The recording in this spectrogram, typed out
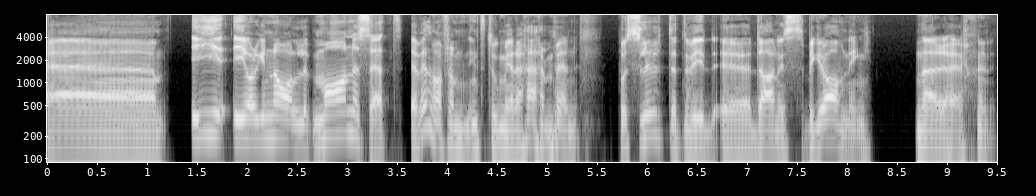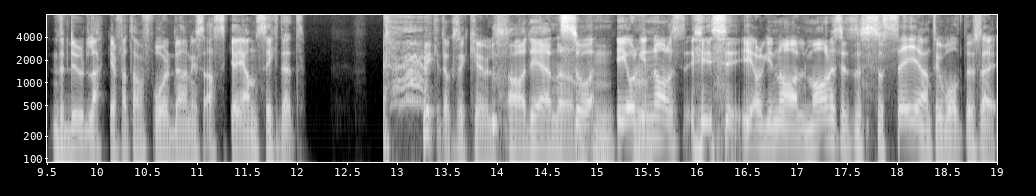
Eh, i, I originalmanuset, jag vet inte varför de inte tog med det här, men på slutet vid eh, Danis begravning, när eh, The Dude lackar för att han får Danis aska i ansiktet, vilket också är kul. Ja, det är en av de- Så mm, i, original, i, i originalmanuset så, så säger han till Walter så här,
